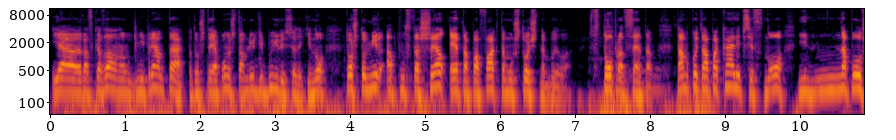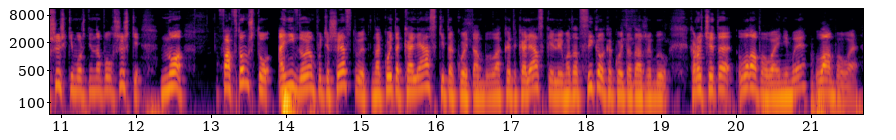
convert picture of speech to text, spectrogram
я рассказал, но не прям так, потому что я помню, что там люди были все-таки, но то, что мир опустошел, это по фактам уж точно было. Сто процентов. Там какой-то апокалипсис, но на полшишки, может не на полшишки, но факт в том, что они вдвоем путешествуют на какой-то коляске такой, там была какая-то коляска или мотоцикл какой-то даже был. Короче, это ламповое аниме, ламповое,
